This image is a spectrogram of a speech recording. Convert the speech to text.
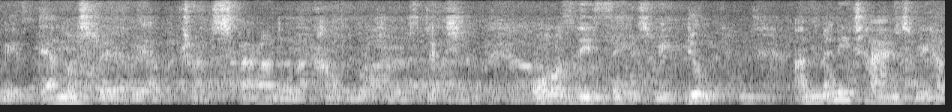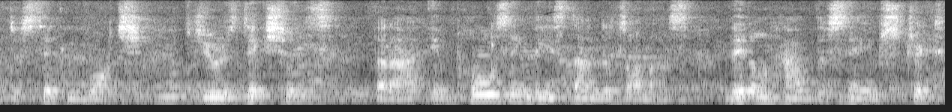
we have demonstrated we have a transparent and accountable jurisdiction. All of these things we do. And many times we have to sit and watch jurisdictions that are imposing these standards on us. They don't have the same strict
